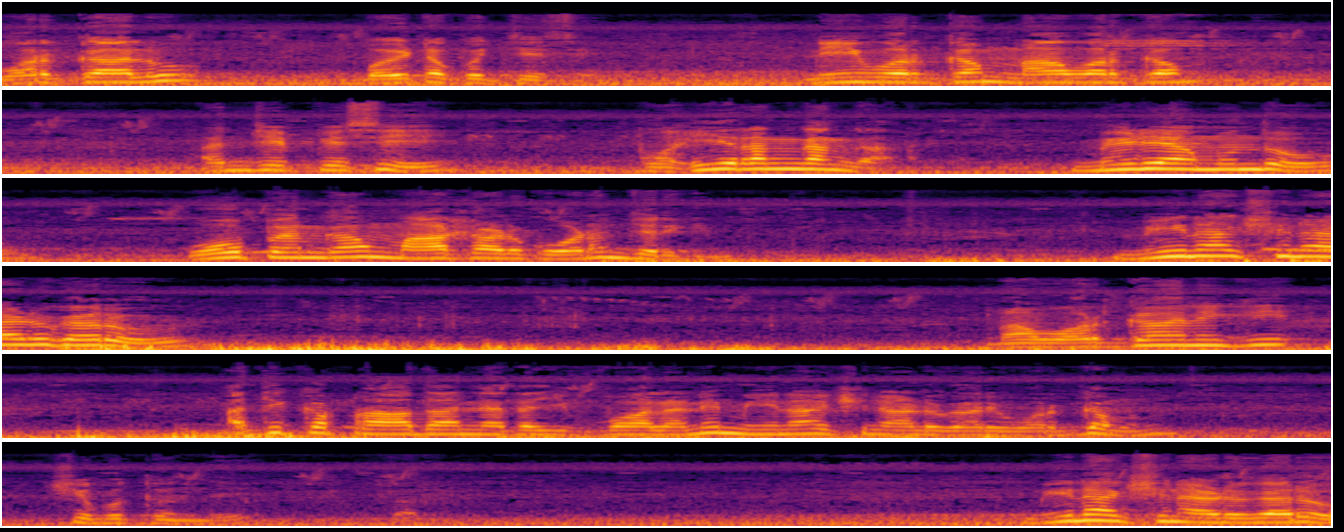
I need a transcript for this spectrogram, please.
వర్గాలు బయటకు వచ్చేసాయి నీ వర్గం నా వర్గం అని చెప్పేసి బహిరంగంగా మీడియా ముందు ఓపెన్గా మాట్లాడుకోవడం జరిగింది. మీనాక్షి నాయుడు గారు నా వర్గానికి అధిక ప్రాధాన్యత ఇవ్వాలని మీనాక్షి నాయుడు గారి వర్గం చెబుతుంది. మీనాక్షి నాయుడు గారు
